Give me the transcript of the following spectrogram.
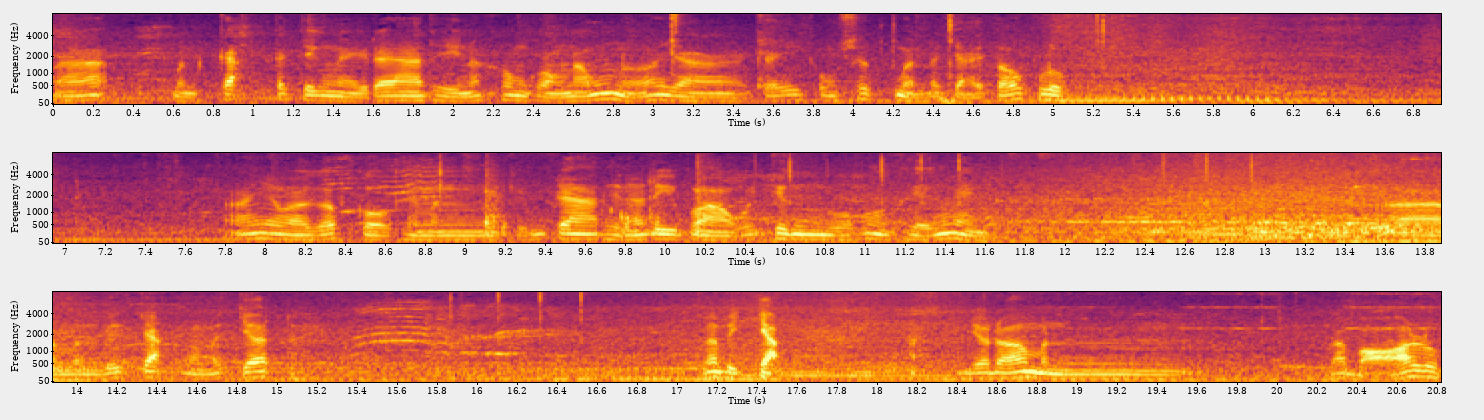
ờ, đó mình cắt cái chân này ra thì nó không còn nóng nữa và cái công suất mình nó chạy tốt luôn. Đó, nhưng mà góp cột thì mình kiểm tra thì nó đi vào cái chân của con khiển này. À, mình biết chắc là nó chết rồi. Nó bị chập do đó mình đã bỏ luôn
